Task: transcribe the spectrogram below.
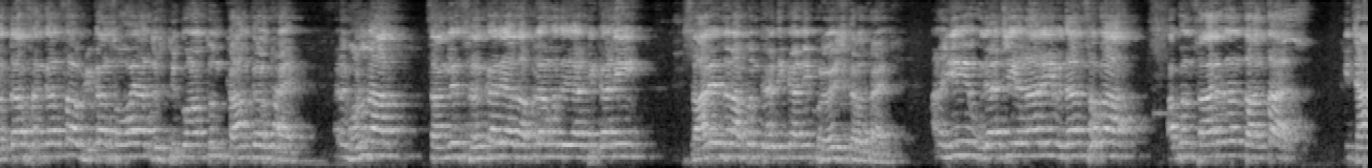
मतदारसंघाचा विकास व्हावा या दृष्टिकोनातून काम करत आहे. आणि म्हणून आज चांगले सहकारी आज आपल्यामध्ये या ठिकाणी सारे जण आपण त्या ठिकाणी प्रवेश करत आहे आणि ही उद्याची येणारी विधानसभा आपण सारे जण जाणतात की ज्या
